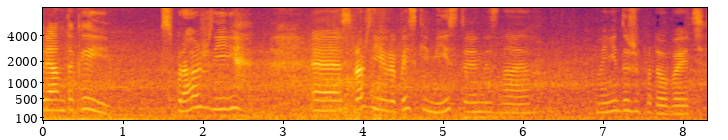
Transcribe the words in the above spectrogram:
Прям такий справжній, е, справжнє європейське місто, я не знаю. Мені дуже подобається.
